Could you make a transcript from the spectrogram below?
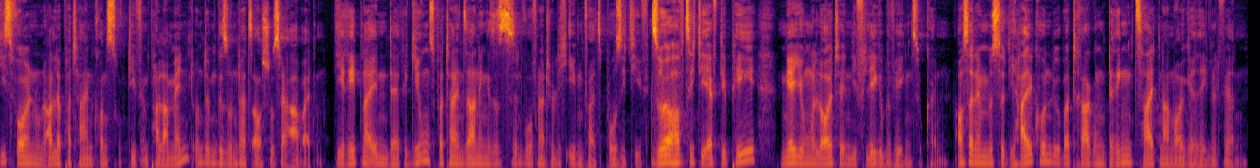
Dies wollen nun alle Parteien konstruktiv im Parlament und im Gesundheitsausschuss erarbeiten. Die RednerInnen der Regierungsparteien sahen den Gesetzesentwurf natürlich ebenfalls positiv. So erhofft sich die FDP, mehr junge Leute in die Pflege bewegen zu können. Außerdem müsse die Heilkundeübertragung dringend zeitnah neu geregelt werden.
